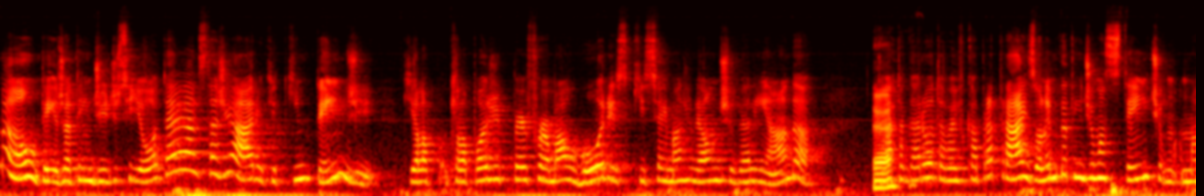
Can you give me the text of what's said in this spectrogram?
não, tem, já atendi de CEO até estagiário que, que entende que ela, que ela pode performar horrores que se a imagem dela não estiver alinhada, É. a garota vai ficar para trás. Eu lembro que eu atendi uma assistente, uma, uma,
